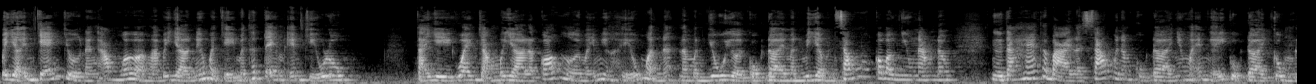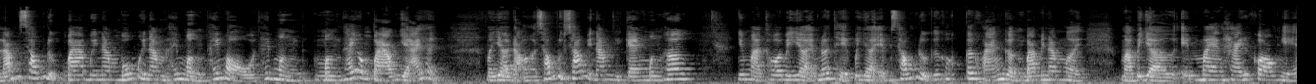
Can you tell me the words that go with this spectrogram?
Bây giờ em chán trường đàn ông quá rồi mà bây giờ nếu mà chị mà thích em em chịu luôn. Tại vì quan trọng bây giờ là có người mà giống như hiểu mình á, là mình vui rồi, cuộc đời mình bây giờ mình sống có bao nhiêu năm đâu. Người ta hát cái bài là 60 năm cuộc đời, nhưng mà em nghĩ cuộc đời cùng lắm sống được 30 năm 40 năm là thấy mừng, thấy mồ, thấy mừng mừng thấy ông bà ông giải rồi. Mà giờ đoạn sống được 60 năm thì càng mừng hơn nhưng mà thôi bây giờ em nói thiệt bây giờ em sống được cái cái khoảng gần 30 năm rồi. Mà bây giờ em mang hai đứa con vậy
